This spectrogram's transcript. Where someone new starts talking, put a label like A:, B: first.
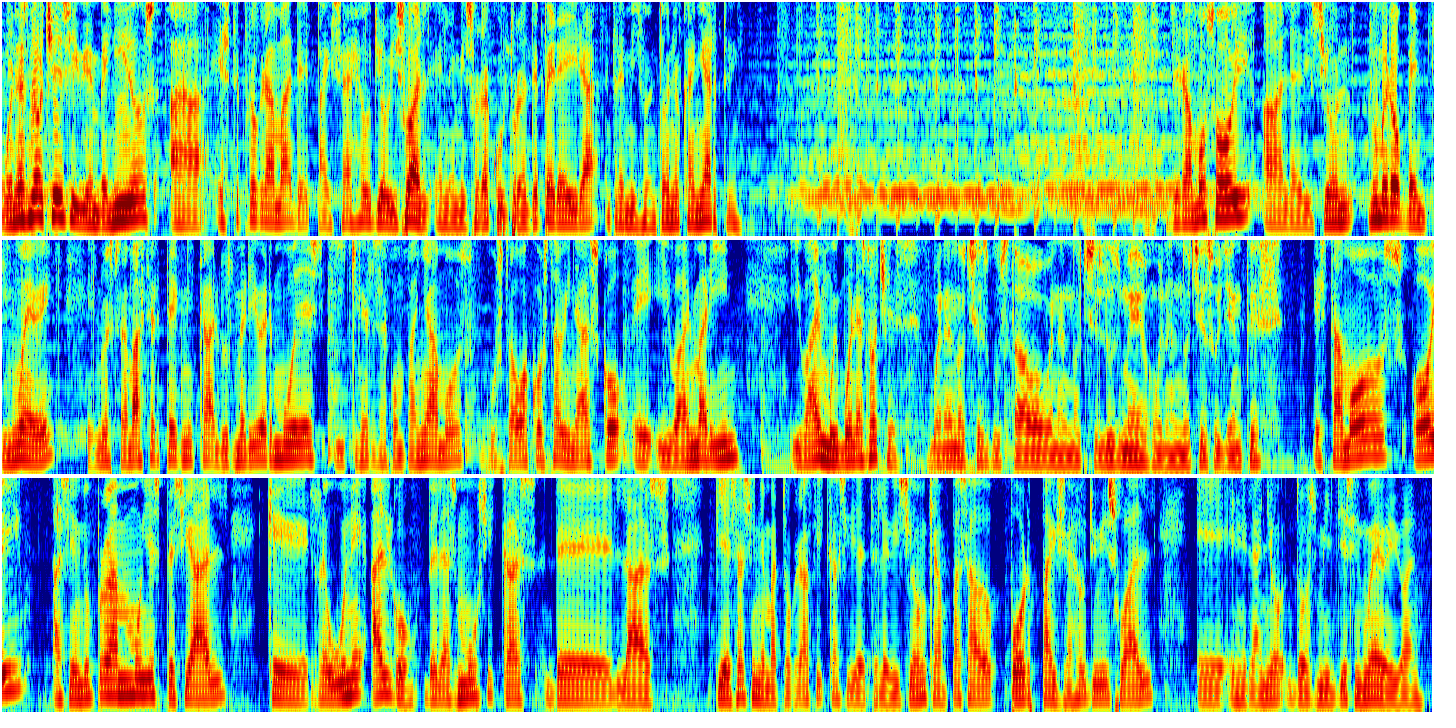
A: Buenas noches y bienvenidos a este programa de Paisaje Audiovisual en la emisora cultural de Pereira, Remigio Antonio Cañarte. Llegamos hoy a la edición número 29. Nuestra máster técnica Luz Mary Bermúdez y quienes les acompañamos, Gustavo Acosta Vinasco e Iván Marín. Iván, muy buenas noches.
B: Buenas noches Gustavo, buenas noches Luzme, buenas noches oyentes.
A: Estamos hoy haciendo un programa muy especial que reúne algo de las músicas de las piezas cinematográficas y de televisión que han pasado por paisaje audiovisual eh, en el año 2019, Iván.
